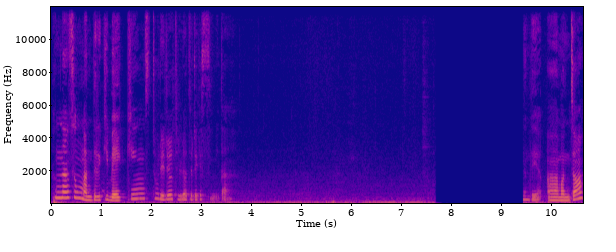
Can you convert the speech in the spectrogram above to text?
흑나숙 만들기 making 스토리를 들려드리겠습니다. 는데요. 아, 먼저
